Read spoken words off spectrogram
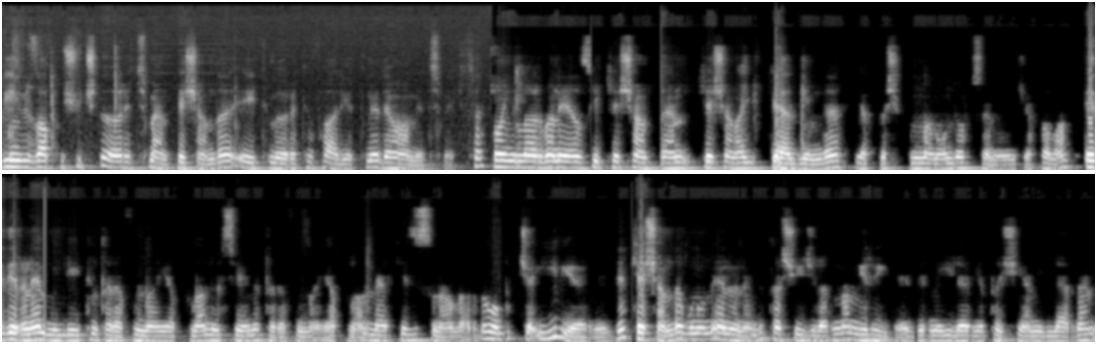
1163 de öğretmen Keşan'da eğitim öğretim faaliyetine devam etmekte. Son yıllarda ne yazık ki Keşan, ben Keşan'a ilk geldiğimde yaklaşık bundan 14 sene önce falan Edirne Milli Eğitim tarafından yapılan, ÖSYM tarafından yapılan merkezi sınavlarda oldukça iyi bir yerdeydi. Keşan da bunun en önemli taşıyıcılarından biriydi. Edirne'yi ileriye taşıyan illerden,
